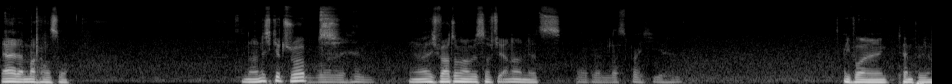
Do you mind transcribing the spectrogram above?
Ja, dann machen wir es so. Sind noch nicht gedroppt. Ja, ich warte mal bisschen auf die anderen jetzt. Ja, dann lass mal hier hin. Die wollen in den Tempel.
